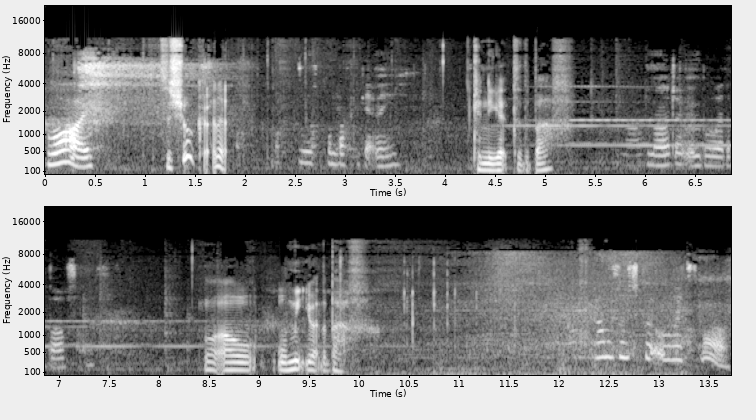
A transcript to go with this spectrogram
Why? It's a shortcut, isn't it? Please come back and get me. Can you get to the bath? No, I don't remember where the bath is. Well, I'll, we'll meet you at the bath. How am I supposed to get all the way to the bath?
